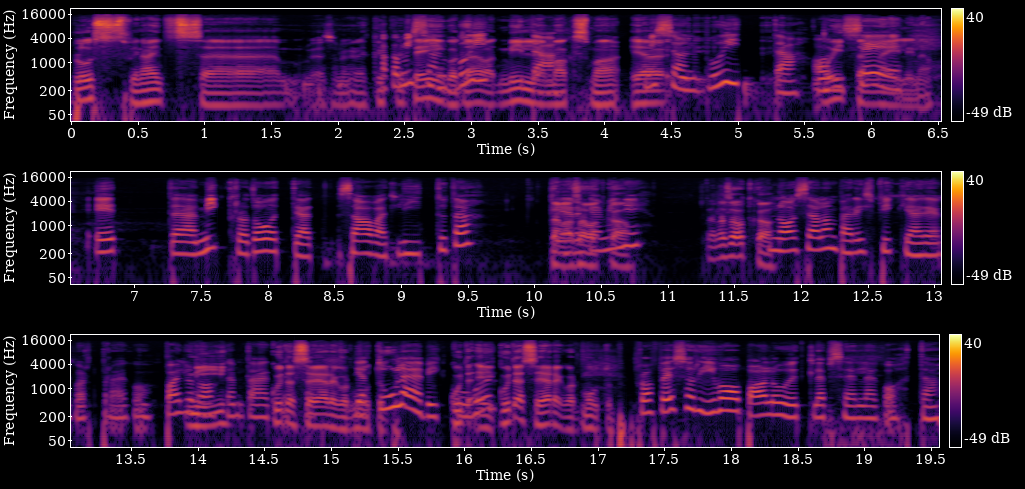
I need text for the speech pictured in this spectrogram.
pluss finants, ühesõnaga need kõik need tehingud lähevad miljon maksma ja mis on võita, on võita see, et et äh, mikrotootjad saavad liituda täna saavad ka? täna saavad ka? no seal on päris pikk järjekord praegu, palju Nii, rohkem tahetakse. kuidas see järjekord ja muutub? Kud, ei, kuidas see järjekord muutub? professor Ivo Palu ütleb selle kohta,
